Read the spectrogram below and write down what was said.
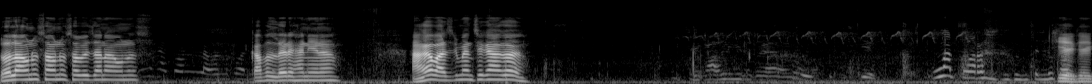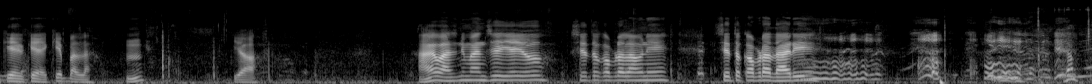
ल ल आउनुहोस् आउनुहोस् सबैजना आउनुहोस् काफल धेरै खानिएन हाँगा भाज्ने मान्छे कहाँ गयो? के के के के के पाल्ला? या। हाँगा भाँच्ने मान्छे यही हो। सेतो कपडा लाउने सेतो कपडा धारी।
